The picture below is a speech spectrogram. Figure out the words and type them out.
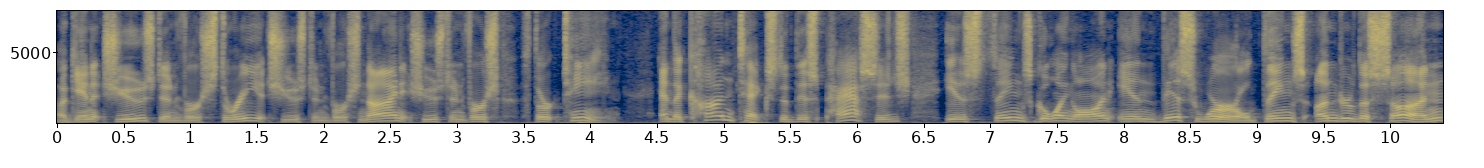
Again, it's used in verse 3, it's used in verse 9, it's used in verse 13. And the context of this passage is things going on in this world, things under the sun,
